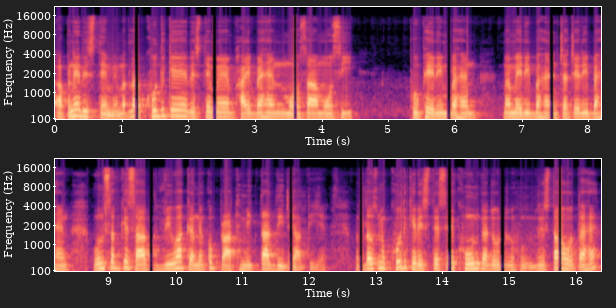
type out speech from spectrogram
अपने रिश्ते में मतलब खुद के रिश्ते में भाई बहन, मौसा, मौसी, फुफेरी बहन मेरी बहन, चचेरी बहन, उन सब के साथ विवाह करने को प्राथमिकता दी जाती है। मतलब उसमें खुद के रिश्ते से खून का जो रिश्ता होता है,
